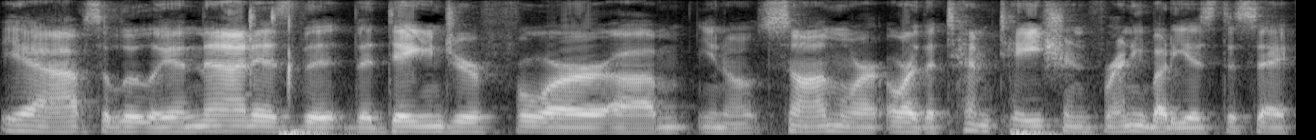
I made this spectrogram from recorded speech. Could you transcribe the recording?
Yeah, absolutely, and that is the the danger for um, you know some or or the temptation for anybody is to say,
